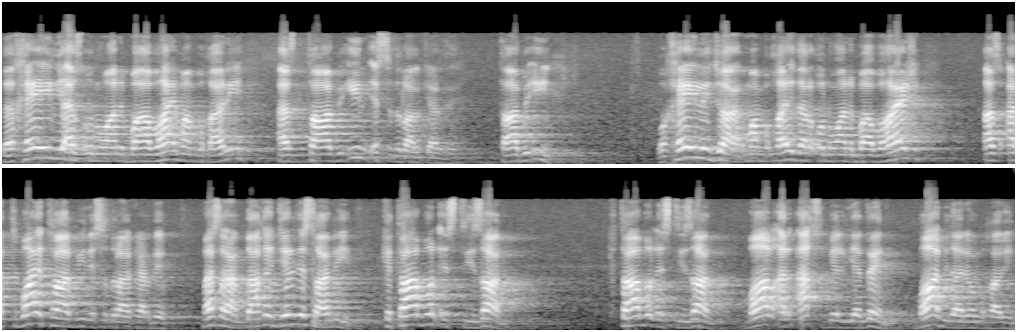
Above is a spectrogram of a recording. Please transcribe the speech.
در خیلی از عنوان بابهای امام بخاری از تابعین استدلال کرده. تابعین. و خیلی جا امام بخاری در عنوان بابهایش از اتباع تابعین استدلال کرده. مثلا داخل جلد ثانی کتاب الاستیزان کتاب الاستیزان باب الاخذ بالیدین. بابی داره امام بخاری.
